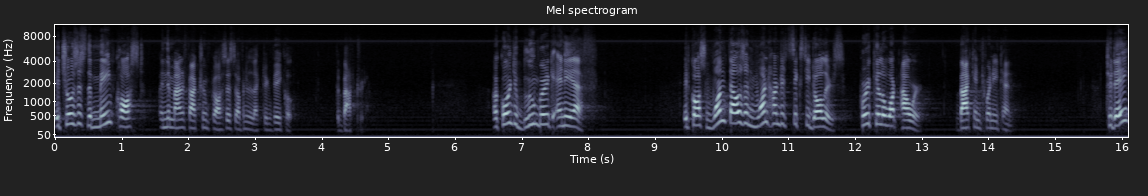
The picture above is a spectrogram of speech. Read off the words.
It shows us the main cost in the manufacturing process of an electric vehicle, the battery. According to Bloomberg NEF, it cost $1,160 per kilowatt hour back in 2010. Today,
